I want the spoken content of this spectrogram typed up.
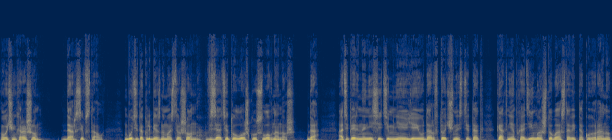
«Очень хорошо». Дарси встал. «Будьте так любезны, мастер Шон, взять эту ложку словно нож». «Да. А теперь нанесите мне ей удар в точности так, как необходимо, чтобы оставить такую рану,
